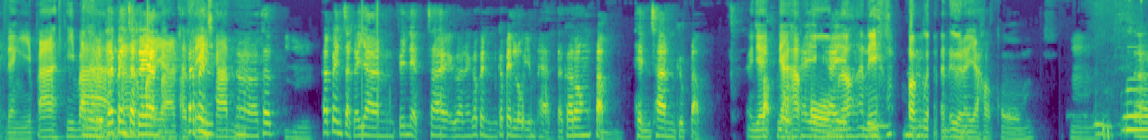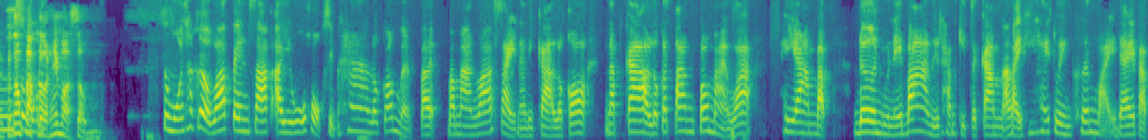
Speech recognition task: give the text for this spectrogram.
สอย่างนี้ป่ะ ที่บ้านหรือถ้าเป็นจักรยานสถ้าเตเป็นชันเอ่อถ้าอืมถ้าเป็นจักรยานฟิตเนสใช่ก็นั้นก็เป็นก็เป็น low impact แต่ก็ต้องปรับ tension คือปรับอย่าปรับอย่าหักโหมให้เนาะให้อันนี้เพราะเหมือนอันอื่นอะอย่าหักโหมอืมเอ่อก็ต้องปรับโหลดสมมุติให้เหมาะสม สมมุติถ้าเกิดว่าเป็นซักอายุหกสิบห้าแล้วก็เหมือนประประมาณว่าใส่นาฬิกา แล้วก็นับก้าวแล้วก็ตั้งเป้าหมายว่า พยายามแบบเดินอยู่ในบ้านหรือทำกิจกรรมอะไรที่ให้ตัวเองเคลื่อนไหวได้แบบ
